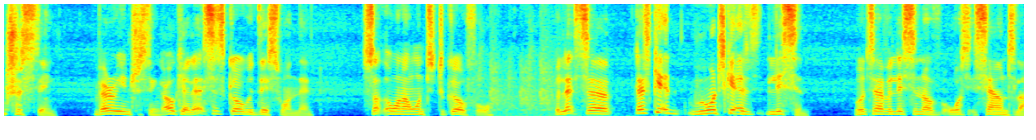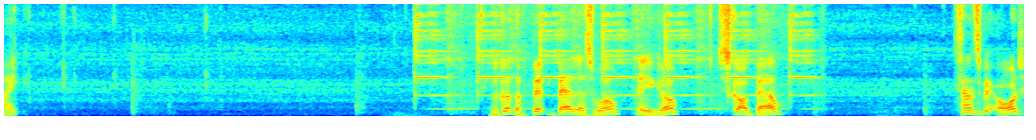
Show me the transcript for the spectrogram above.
Interesting. Very interesting. Okay, let's just go with this one then. It's not the one I wanted to go for. But let's uh let's get we want to get a listen. We want to have a listen of what it sounds like. We've got the bell as well. There you go. It's got a bell. Sounds a bit odd.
